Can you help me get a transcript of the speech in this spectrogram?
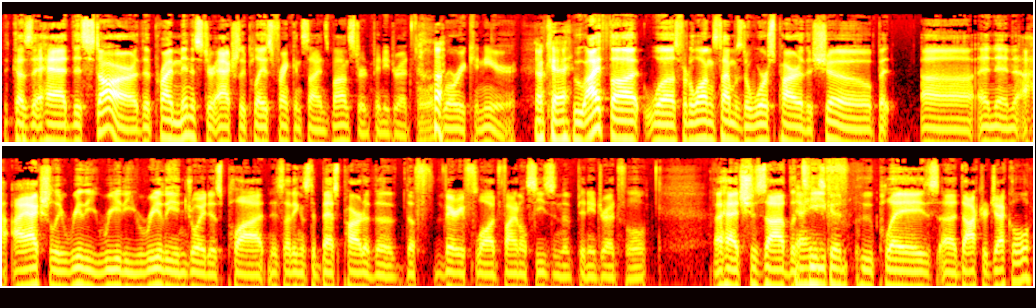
because it had the star, the Prime Minister actually plays Frankenstein's monster in Penny Dreadful, Rory Kinnear. Okay, who I thought was for the longest time was the worst part of the show, but uh, and then I actually really, really, really enjoyed his plot. This I think is the best part of the the very flawed final season of Penny Dreadful. I had Shazad Latif, yeah, who plays uh, Doctor Jekyll,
